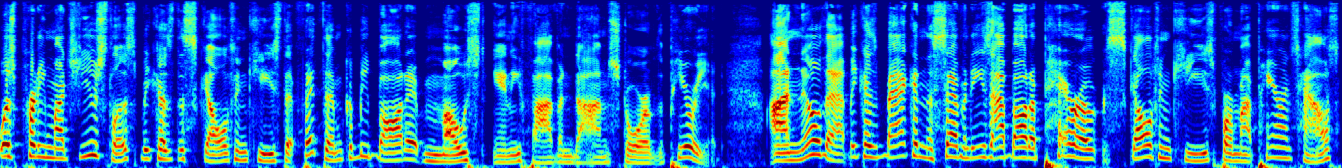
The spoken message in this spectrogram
was pretty much useless because the skeleton keys that fit them could be bought at most any five and dime store of the period. I know that because back in the 70s, I bought a pair of skeleton keys for my parents' house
